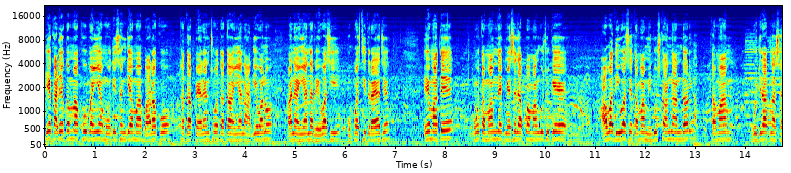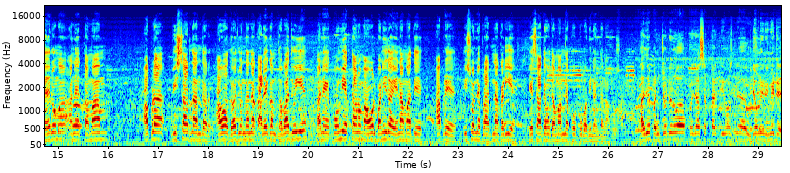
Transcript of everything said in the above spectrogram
એ કાર્યક્રમમાં ખૂબ અહીંયા મોટી સંખ્યામાં બાળકો તથા પેરેન્ટ્સો તથા અહીંયાના આગેવાનો અને અહીંયાના રહેવાસી ઉપસ્થિત રહ્યા છે. એ માટે હું તમામને એક મેસેજ આપવા માગું છું કે આવા દિવસે તમામ હિન્દુસ્તાનના અંદર તમામ ગુજરાતના શહેરોમાં અને તમામ આપણા વિસ્તારના અંદર આવા ધ્વજવંદનના કાર્યક્રમ થવા જોઈએ અને કોમી એકતાનો માહોલ બની રહે એના માટે આપણે ઈશ્વરને પ્રાર્થના કરીએ. એ સાથે હું તમામને ખૂબ ખૂબ અભિનંદન આપું છું. આજે પંચોતેરમા પ્રજાસત્તાક દિવસની ઉજવણી નિમિત્તે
